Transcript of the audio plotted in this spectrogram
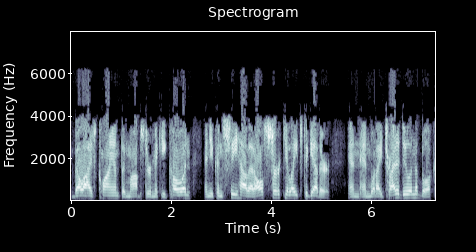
Belli's client, the mobster Mickey Cohen, and you can see how that all circulates together. And and what I try to do in the book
